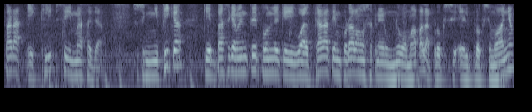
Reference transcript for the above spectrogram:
para Eclipse y más allá. Eso significa que básicamente ponle que igual cada temporada vamos a tener un nuevo mapa el próximo año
